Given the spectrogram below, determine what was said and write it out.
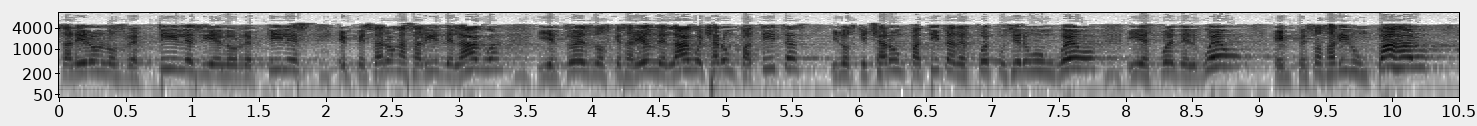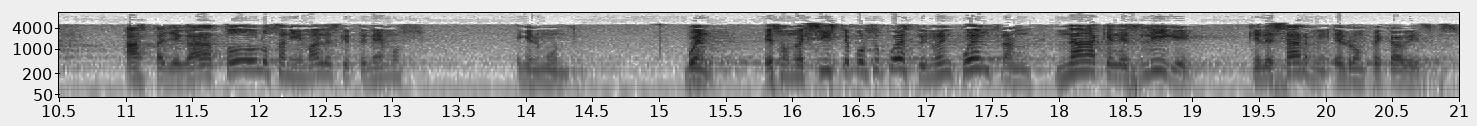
salieron los reptiles y de los reptiles empezaron a salir del agua y entonces los que salieron del agua echaron patitas y los que echaron patitas después pusieron un huevo y después del huevo empezó a salir un pájaro hasta llegar a todos los animales que tenemos en el mundo. Bueno, eso no existe, por supuesto, y no encuentran nada que les ligue, que les arme el rompecabezas.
